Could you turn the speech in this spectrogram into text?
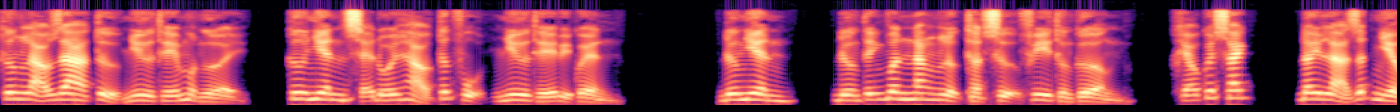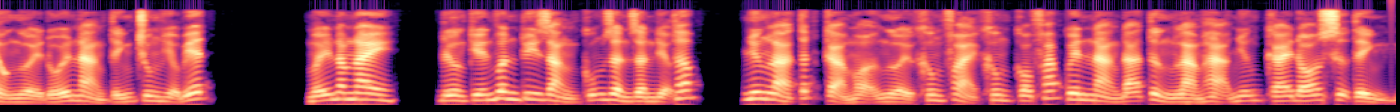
Khương lão gia tử như thế một người, cư nhiên sẽ đối hảo tức phụ như thế bị quyền. Đương nhiên, đường tĩnh vân năng lực thật sự phi thường cường, khéo quyết sách, đây là rất nhiều người đối nàng tính chung hiểu biết. Mấy năm nay, đường kiến vân tuy rằng cũng dần dần điệu thấp, nhưng là tất cả mọi người không phải không có pháp quên nàng đã từng làm hạ những cái đó sự tình,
